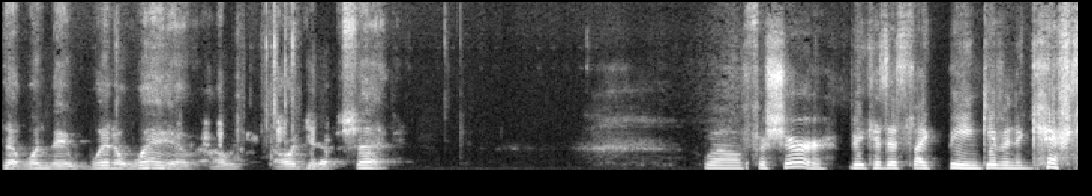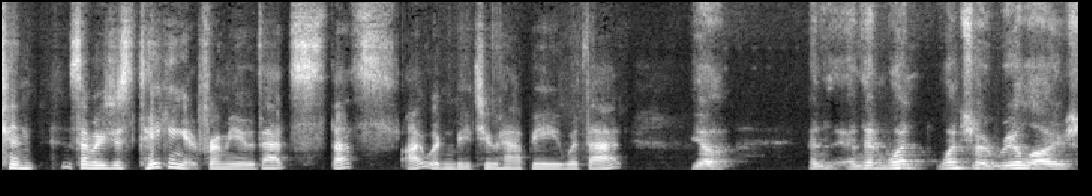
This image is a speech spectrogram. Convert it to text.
that when they went away, I, I would I would get upset. Well, for sure, because it's like being given a gift and somebody just taking it from you. That's that's I wouldn't be too happy with that. Yeah, and and then when once I realized,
